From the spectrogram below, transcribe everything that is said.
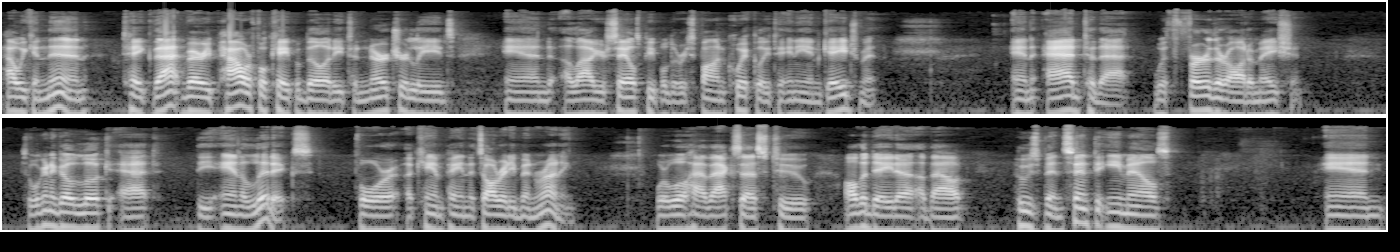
how we can then take that very powerful capability to nurture leads and allow your salespeople to respond quickly to any engagement and add to that with further automation. So we're going to go look at the analytics for a campaign that's already been running, where we'll have access to all the data about who's been sent the emails and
